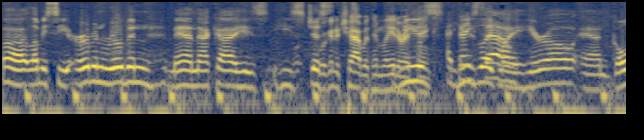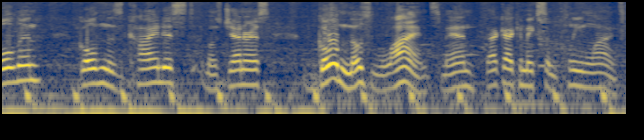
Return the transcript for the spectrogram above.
uh, let me see, Urban Rubin, man, that guy, he's he's just We're going to chat with him later. I he's, think. I think he's like my hero. And Golden, Golden is the kindest, most generous. Golden, those lines, man, that guy can make some clean lines.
